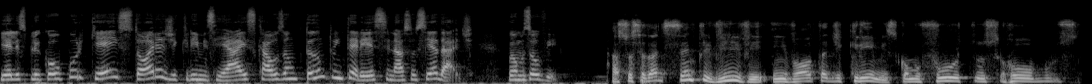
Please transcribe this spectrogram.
e ele explicou por que histórias de crimes reais causam tanto interesse na sociedade. Vamos ouvir. A sociedade sempre vive em volta de crimes como furtos, roubos,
